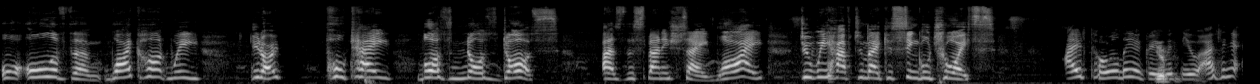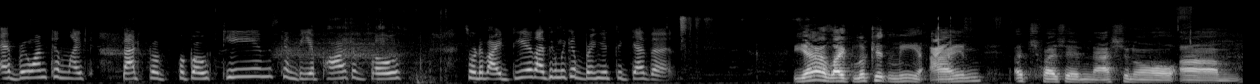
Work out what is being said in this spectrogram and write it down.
or all of them? Why can't we, you know, porque los nos dos, as the Spanish say? Why do we have to make a single choice? I totally agree You're- with you. I think everyone can like that for, for both teams can be a part of both sort of ideas. I think we can bring it together. Yeah, like look at me. I'm a treasured national um,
